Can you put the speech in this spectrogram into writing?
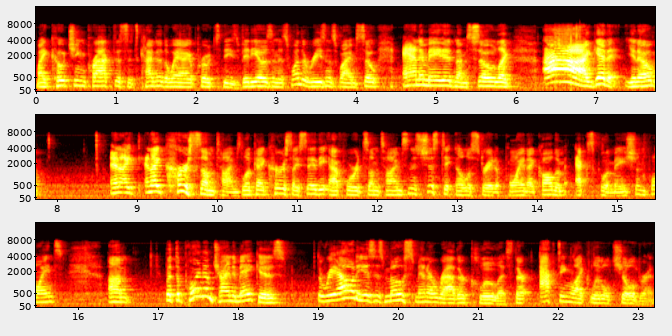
my coaching practice. It's kind of the way I approach these videos. And it's one of the reasons why I'm so animated and I'm so like, ah, I get it, you know? And I and I curse sometimes. Look, I curse. I say the F word sometimes, and it's just to illustrate a point. I call them exclamation points. Um, but the point I'm trying to make is the reality is, is most men are rather clueless. They're acting like little children.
